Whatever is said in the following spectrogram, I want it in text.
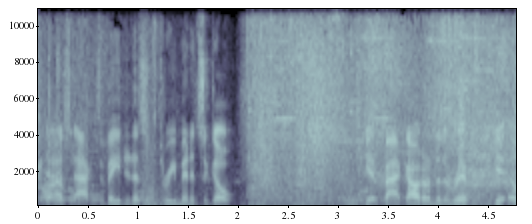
Dazzle activated as of three minutes ago. And we get back out under the rift to get a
